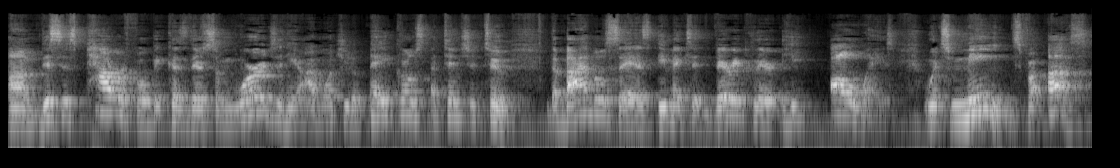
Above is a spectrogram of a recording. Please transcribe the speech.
Um, this is powerful because there's some words in here I want you to pay close attention to. The Bible says, he makes it very clear, he always which means for us,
